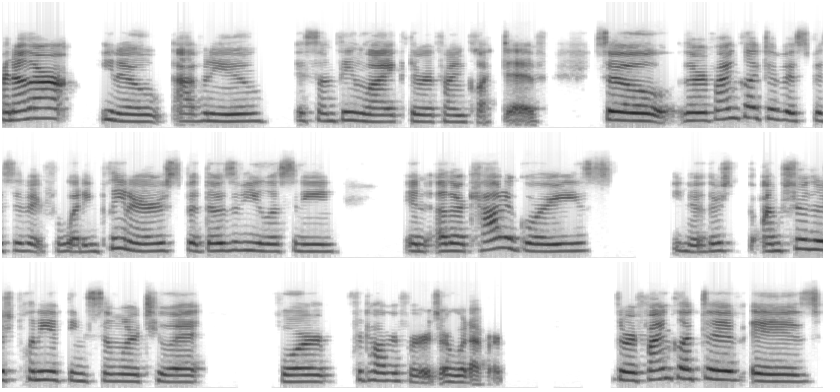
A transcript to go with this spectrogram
another, you know, avenue is something like the Refine Collective. So the Refine Collective is specific for wedding planners, but those of you listening in other categories, you know, there's I'm sure there's plenty of things similar to it for photographers or whatever. The Refine Collective is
